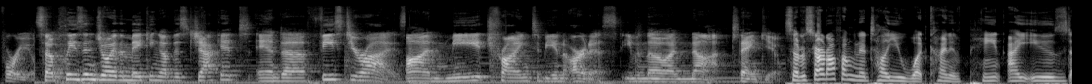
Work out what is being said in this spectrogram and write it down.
for you. So please enjoy the making of this jacket and uh, feast your eyes on me trying to be an artist, even though I'm not. Thank you. So to start off, I'm gonna tell you what kind of paint I used.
